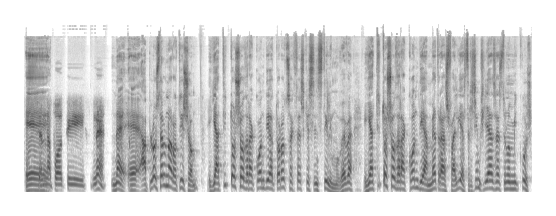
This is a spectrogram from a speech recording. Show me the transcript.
Ε, θέλω να πω ότι ναι. Ναι, ε, απλώς θέλω να ρωτήσω γιατί τόσο δρακόντια, το ρώτησα χθες και στην στήλη μου βέβαια, γιατί τόσο δρακόντια μέτρα ασφαλείας, 3.500 αστυνομικούς,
